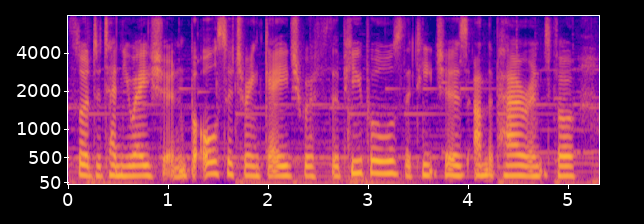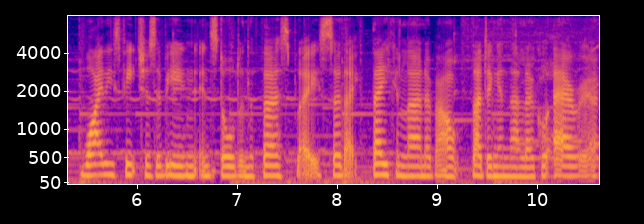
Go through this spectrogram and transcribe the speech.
flood attenuation, but also to engage with the pupils, the teachers, and the parents for why these features are being installed in the first place, so that they can learn about flooding in their local area.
